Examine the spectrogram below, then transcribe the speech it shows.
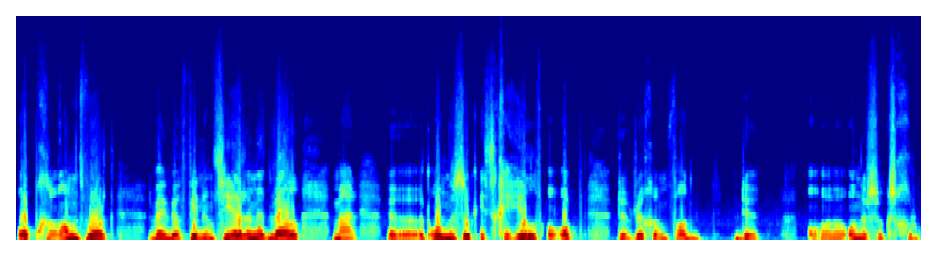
op geantwoord, wij financieren het wel, maar het onderzoek is geheel op de ruggen van de onderzoeksgroep.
